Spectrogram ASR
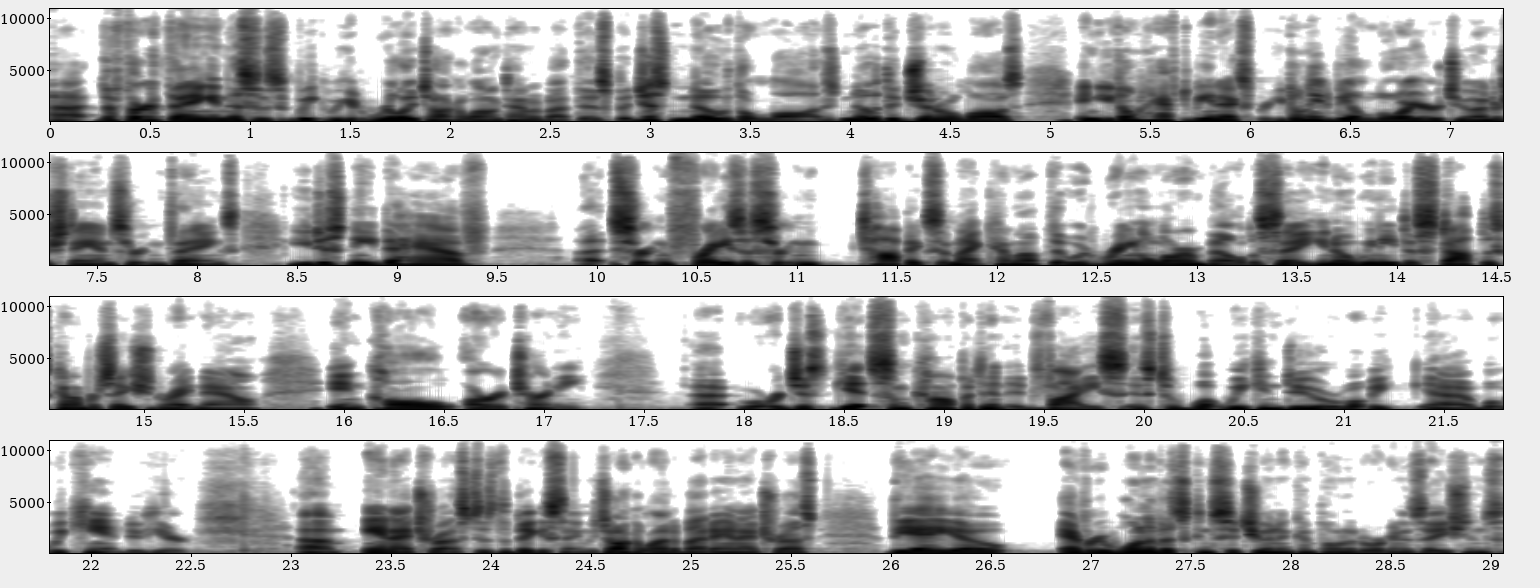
Uh, the third thing, and this is we, we could really talk a long time about this, but just know the laws, know the general laws, and you don't have to be an expert. You don't need to be a lawyer to understand certain things. You just need to have uh, certain phrases, certain topics that might come up that would ring an alarm bell to say, you know, we need to stop this conversation right now and call our attorney uh, or just get some competent advice as to what we can do or what we uh, what we can't do here. Um, antitrust is the biggest thing. We talk a lot about antitrust. The AAO every one of its constituent and component organizations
